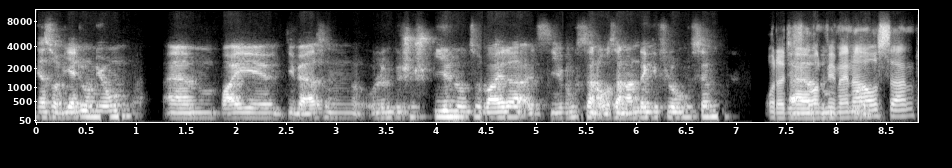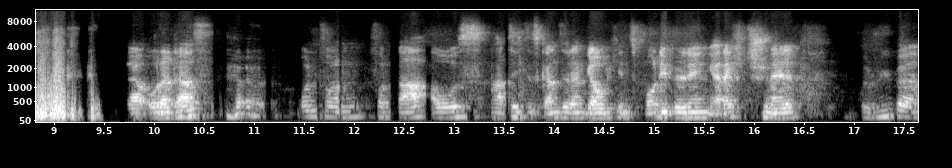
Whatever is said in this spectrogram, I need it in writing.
der Sowjetunion ähm, bei diversen Olympischen Spielen und so weiter, als die Jungs dann auseinandergeflogen sind. Oder die Frauen ähm, wie Männer aussahen. Ja, oder das. Und von, von da aus hat sich das Ganze dann, glaube ich, ins Bodybuilding recht schnell rüber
